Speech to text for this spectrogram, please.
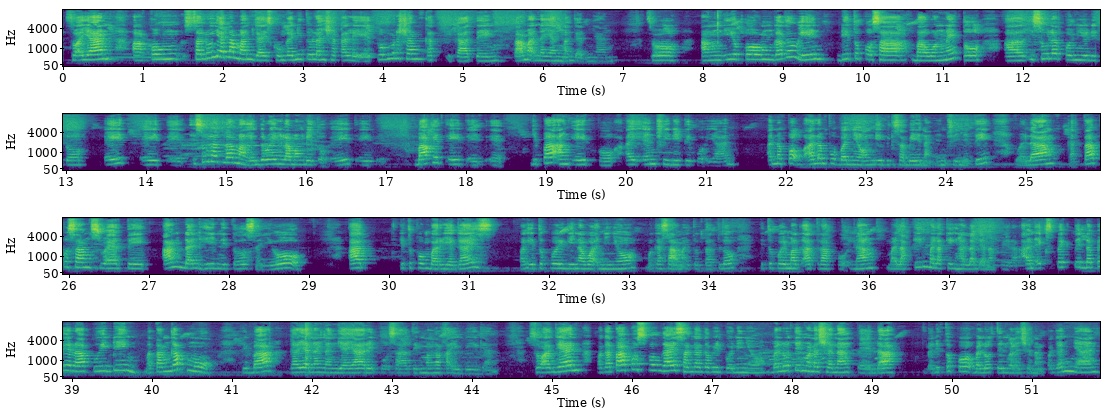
So, ayan, uh, kung sa luya naman, guys, kung ganito lang siya kaliit, huwag mo na siyang ikating. Tama na yan na ganyan. So, ang iyo pong gagawin, dito po sa bawang na ito, uh, isulat po niyo dito, 888. Isulat lamang, i-drawing lamang dito, 888. Bakit 888? Di pa ang 8 po ay infinity po yan Ano po, alam po ba niyo ang ibig sabihin ng infinity? Walang katapusang swerte ang dalhin nito sa iyo. At ito pong barya guys, pag ito po yung ginawa ninyo, magkasama ito tatlo, ito po yung mag-attract po ng malaking malaking halaga ng pera. Unexpected na pera, pwedeng matanggap mo. ba? Gaya ng nangyayari po sa ating mga kaibigan. So again, pagkatapos po guys, ang gagawin po ninyo, balutin mo na siya ng tela. Ganito po, balutin mo na siya ng paganyan.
